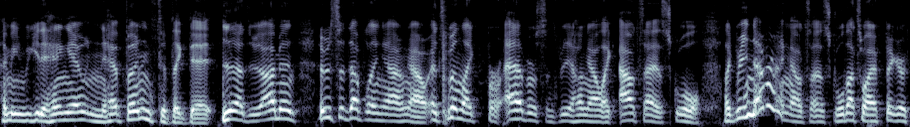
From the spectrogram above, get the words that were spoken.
I mean, we get to hang out and have fun and stuff like that. Yeah, dude. I mean, it was definitely hang out. It's been like forever since we hung out like outside of school. Like we never hang outside of school. That's why I figured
